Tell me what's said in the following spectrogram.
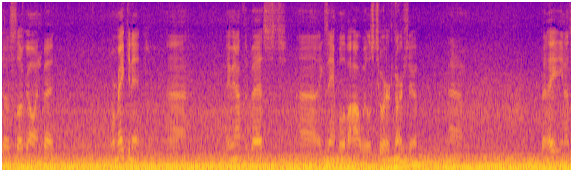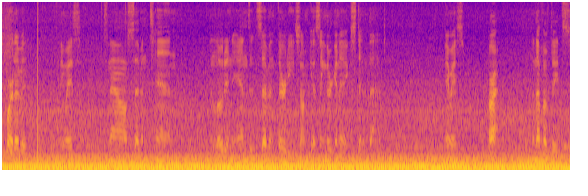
So slow going, but we're making it. Uh, maybe not the best uh, example of a Hot Wheels tour car show. Um, but hey, you know, it's part of it. Anyways, it's now 7.10 and load-in ends at 7.30, so I'm guessing they're going to extend that. Anyways, all right, enough updates.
